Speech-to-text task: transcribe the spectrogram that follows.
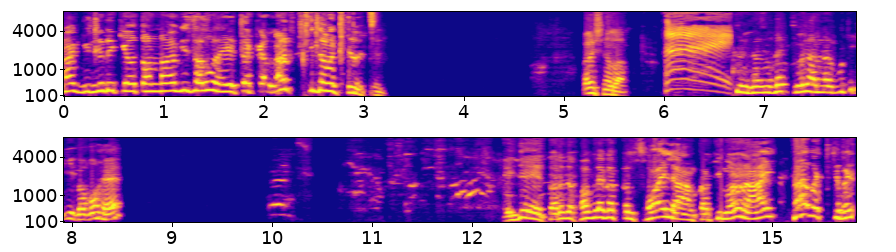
আর একদিন যদি কেউ তোর নামে বিশাল হয়ে বেচতে যাচ্ছে। ওই শালা। তুই কাছে দেখছ রান্নার প্রতি কি বাবু হ্যাঁ? এই যে তোর যে ফগলে করতাম ছয়লাম তোর কি মনে নাই? হ্যাঁ বাচ্চা ভাই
